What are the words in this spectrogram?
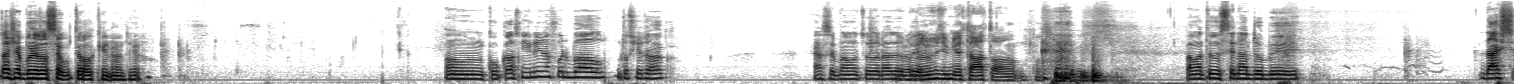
Takže bude zase u telky, no jo. Um, koukal jsi někdy na fotbal? Prostě tak? Já si pamatuju na No, doby, to nutí mě táta. pamatuju si na doby, dáš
